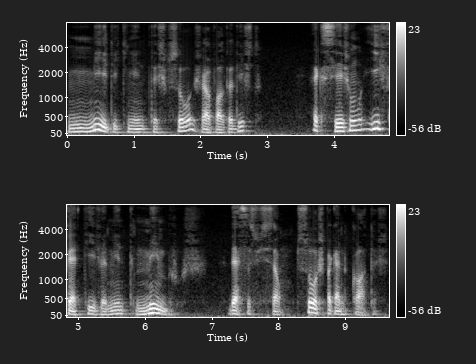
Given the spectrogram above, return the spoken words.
1.500 pessoas à volta disto é que sejam efetivamente membros dessa associação, pessoas pagando cotas.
